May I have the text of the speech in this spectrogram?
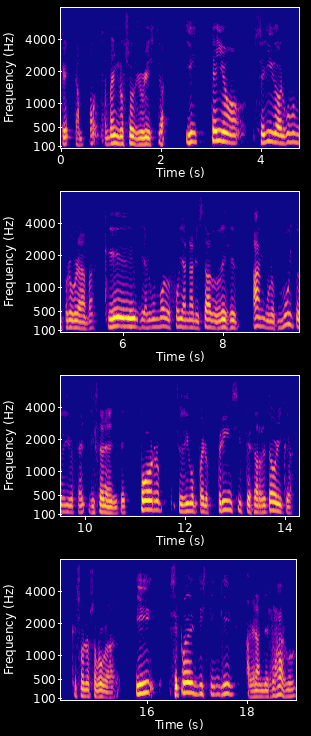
que tampouco, tamén non sou jurista, e teño seguido algún programa que de algún modo foi analizado desde ángulos moito diferentes por, yo digo, por los príncipes da retórica que son os abogados. E se poden distinguir a grandes rasgos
